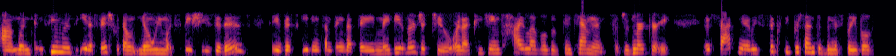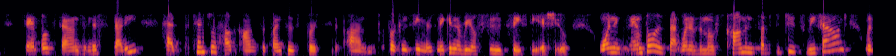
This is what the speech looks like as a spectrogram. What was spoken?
Um, when consumers eat a fish without knowing what species it is, they risk eating something that they may be allergic to or that contains high levels of contaminants such as mercury. In fact, nearly 60% of the mislabeled samples found in this study had potential health consequences for, um, for consumers, making a real food safety issue. One example is that one of the most common substitutes we found was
